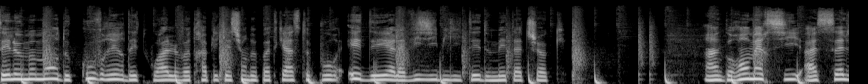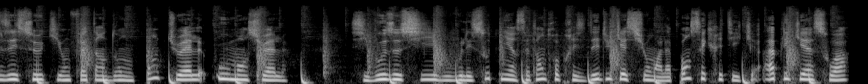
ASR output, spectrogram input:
C'est le moment de couvrir d'étoiles votre application de podcast pour aider à la visibilité de MetaChoc. Un grand merci à celles et ceux qui ont fait un don ponctuel ou mensuel. Si vous aussi vous voulez soutenir cette entreprise d'éducation à la pensée critique appliquée à soi,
